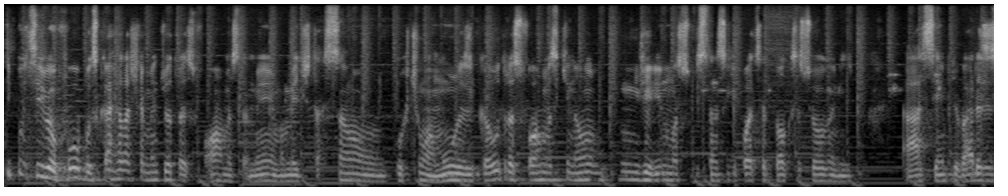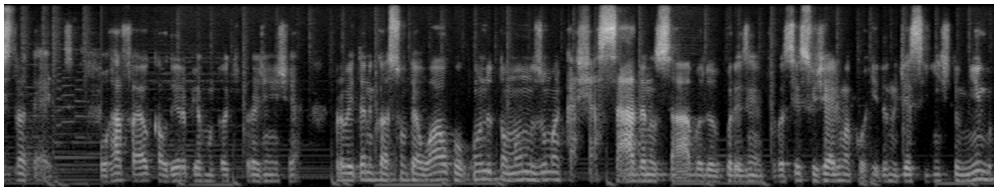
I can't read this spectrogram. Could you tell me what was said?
Se possível for, buscar relaxamento de outras formas também, uma meditação, curtir uma música, outras formas que não ingerir uma substância que pode ser tóxica ao seu organismo. Há sempre várias estratégias. O Rafael Caldeira perguntou aqui para a gente, aproveitando que o assunto é o álcool, quando tomamos uma cachaçada no sábado, por exemplo, você sugere uma corrida no dia seguinte, domingo,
